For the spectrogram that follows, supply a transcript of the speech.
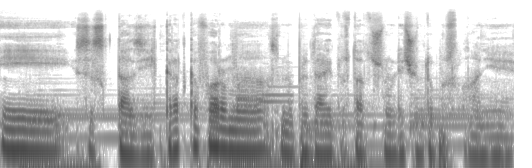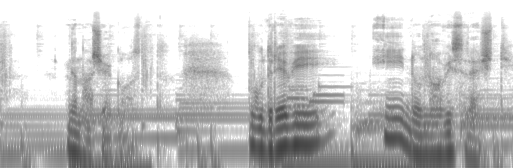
и с тази кратка форма сме предали достатъчно личното послание на нашия гост. Благодаря ви и до нови срещи!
